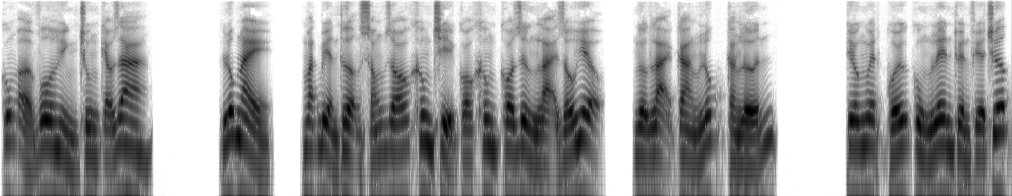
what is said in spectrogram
cũng ở vô hình chung kéo ra. Lúc này, mặt biển thượng sóng gió không chỉ có không có dừng lại dấu hiệu, ngược lại càng lúc càng lớn. Tiêu Nguyệt cuối cùng lên thuyền phía trước,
